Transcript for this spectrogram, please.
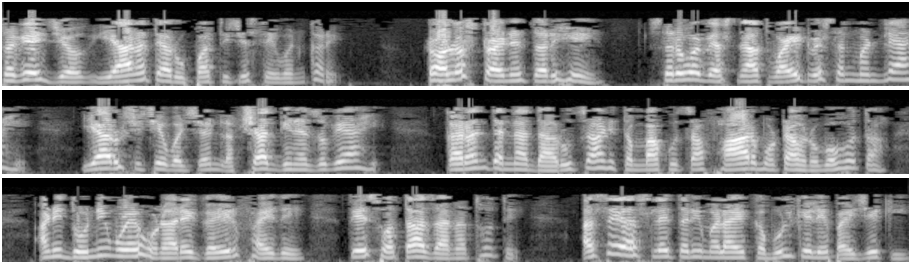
सगळे जग यानं त्या रूपात तिचे सेवन करे. टॉलोस्टॉयने तर हे सर्व व्यसनात वाईट व्यसन म्हटले आहे. या ऋषीचे वचन लक्षात घेण्याजोगे आहे. कारण त्यांना दारूचा आणि तंबाखूचा फार मोठा अनुभव होता आणि दोन्हीमुळे होणारे गैरफायदे ते स्वतः जाणत होते. असे असले तरी मला हे कबूल केले पाहिजे की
